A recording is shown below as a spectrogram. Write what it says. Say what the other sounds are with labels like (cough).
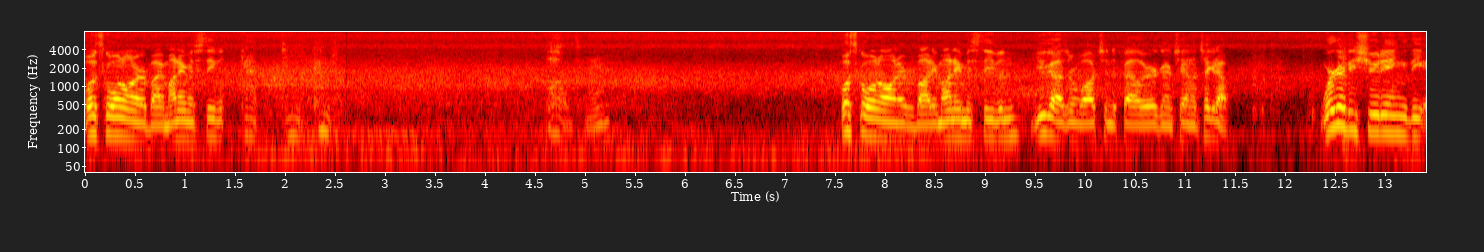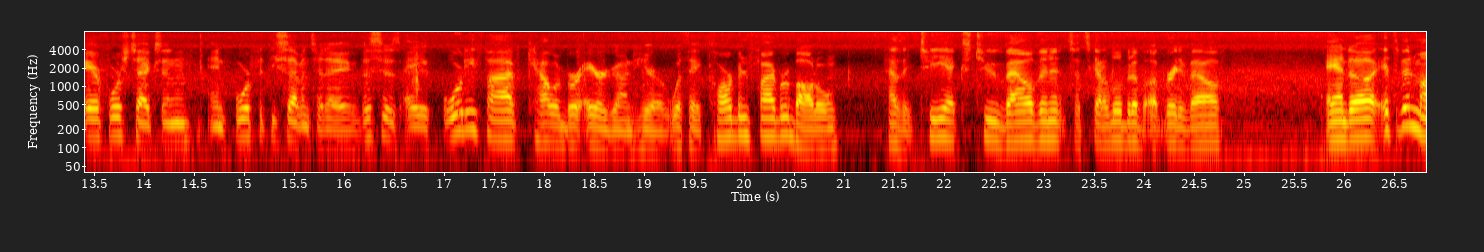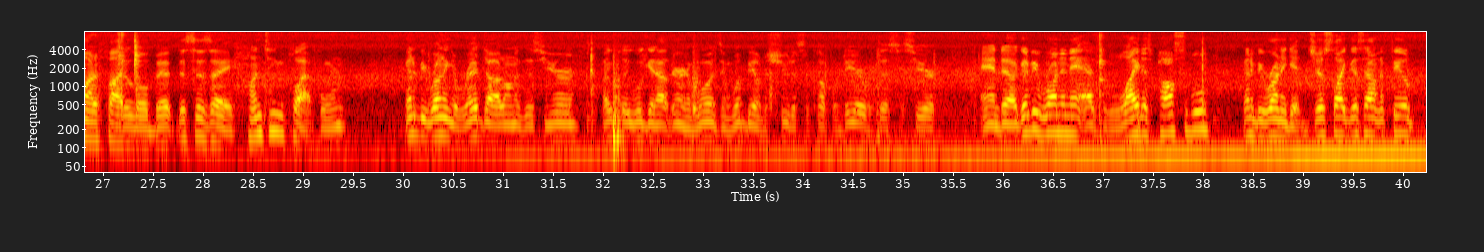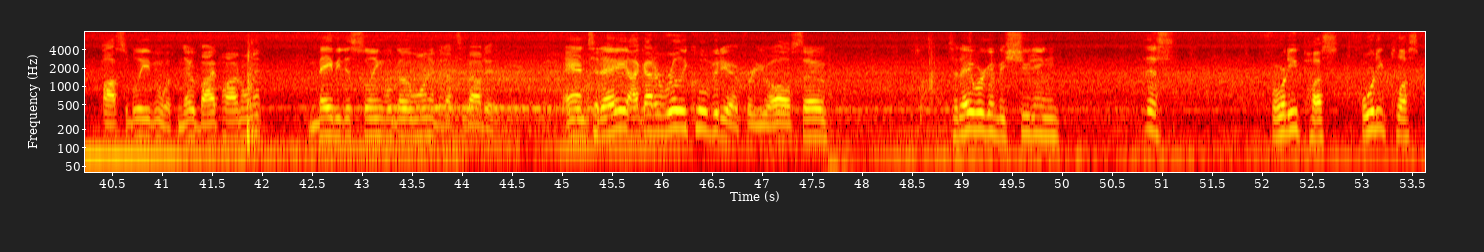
What's going on, everybody? My name is Steven. God damn come Bugs, man. What's going on, everybody? My name is Steven. You guys are watching the Fowler Airgun channel. Check it out. We're going to be shooting the Air Force Texan in 457 today. This is a 45 caliber air gun here with a carbon fiber bottle. Has a TX2 valve in it, so it's got a little bit of upgraded valve. And uh, it's been modified a little bit. This is a hunting platform. Going to be running a red dot on it this year. Hopefully we'll get out there in the woods and we'll be able to shoot us a couple deer with this this year. And uh, going to be running it as light as possible. Going to be running it just like this out in the field, possibly even with no bipod on it. Maybe the sling will go on it, but that's about it. And today I got a really cool video for you all. So today we're going to be shooting this 40 plus 40 plus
